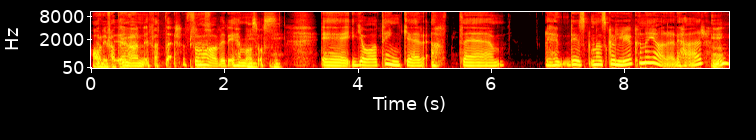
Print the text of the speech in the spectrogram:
Ja, ni fattar. Ja, ni fattar. Precis. Så har vi det hemma hos mm, oss. Mm. Eh, jag tänker att eh, det, man skulle ju kunna göra det här. Mm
